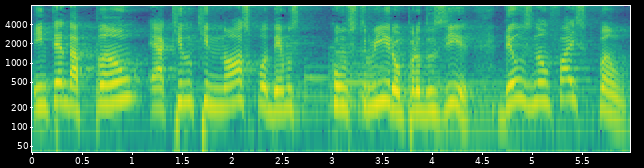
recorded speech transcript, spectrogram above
Entenda, pão é aquilo que nós podemos construir ou produzir. Deus não faz pão.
